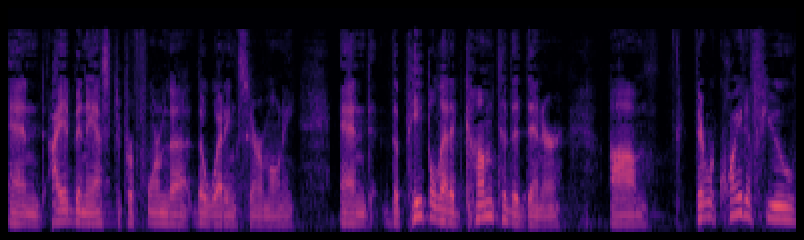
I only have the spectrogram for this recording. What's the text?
and I had been asked to perform the, the wedding ceremony. And the people that had come to the dinner, um, there were quite a few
